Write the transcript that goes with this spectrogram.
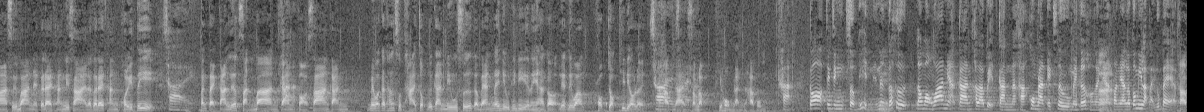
มาซื้อบ้านเนี่ยก็ได้ทั้งดีไซน์ แล้วก็ได้ทั้งคุณภาพใช่ตั้งแต่การเลือกสรรบ้าน การก่อสร้างการ ไม่ว่ากระทั่งสุดท้ายจบด้วยการดิวซื้อกับแบงค์ได้ดิวที่ดีอะไรเงี้ยฮะก็เรียกได้ว่าครบจบที่เดียวเลยใช่นะครับได้ใช่ค่ะ สำหรับที่โฮมรันนะครับผม ค่ะ ก็จริงๆ เสริมพี่หินนิดหนึ่งอืมก็คือเรามองว่าเนี่ยการคอลลาเบรตกันนะคะ Home Run X Room Maker ของเราเนี่ยอ่าตอนเนี้ยเราก็มีหลากหลายรูปแบบ ครับ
